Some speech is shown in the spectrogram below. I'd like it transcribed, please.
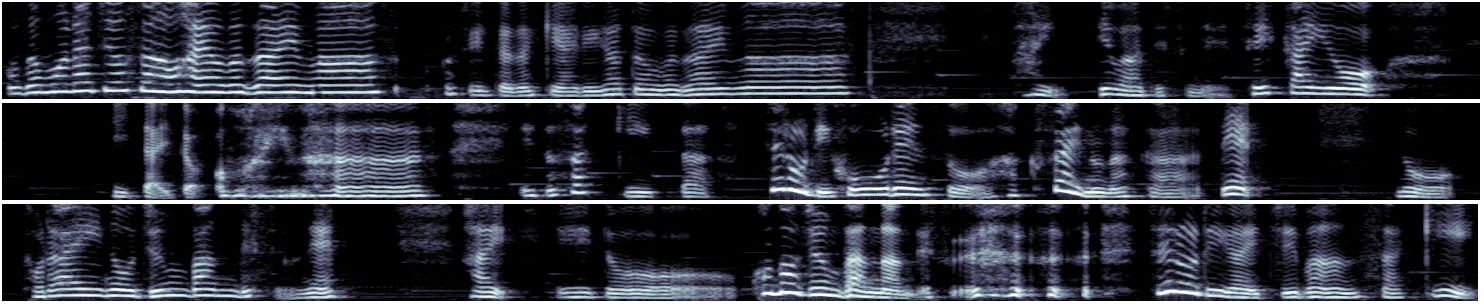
子供ラジオさんおはようございます。お越しいただきありがとうございます。はい。ではですね、正解を言いたいと思います。えっと、さっき言ったセロリ、ほうれん草、白菜の中でのトライの順番ですよね。はい。えっ、と、この順番なんです。セロリが一番先、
